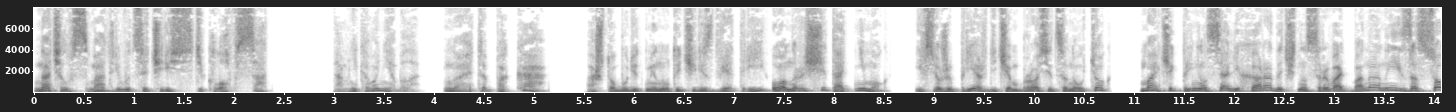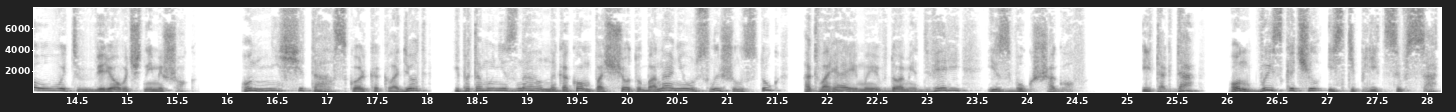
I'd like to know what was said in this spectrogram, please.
начал всматриваться через стекло в сад. Там никого не было. Но это пока. А что будет минуты через две-три, он рассчитать не мог. И все же прежде чем броситься на утек, мальчик принялся лихорадочно срывать бананы и засовывать в веревочный мешок. Он не считал, сколько кладет, и потому не знал, на каком по счету банане услышал стук, отворяемые в доме двери и звук шагов. И тогда он выскочил из теплицы в сад.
